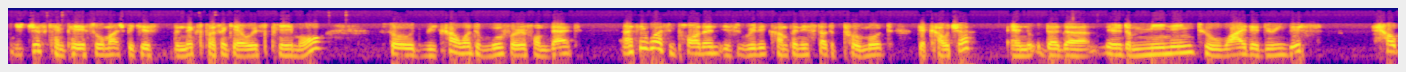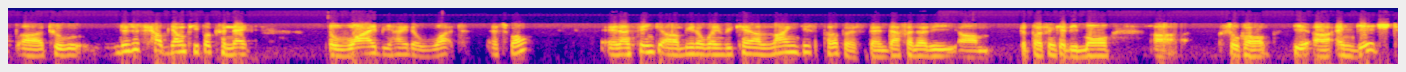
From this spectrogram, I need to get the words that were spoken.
you just can pay so much because the next person can always pay more. So we kind of want to move away from that. I think what's important is really companies start to promote their culture and the the you know, the meaning to why they're doing this. Help uh, to they just help young people connect the why behind the what as well. And I think um, you know when we can align this purpose, then definitely um, the person can be more uh, so-called uh, engaged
